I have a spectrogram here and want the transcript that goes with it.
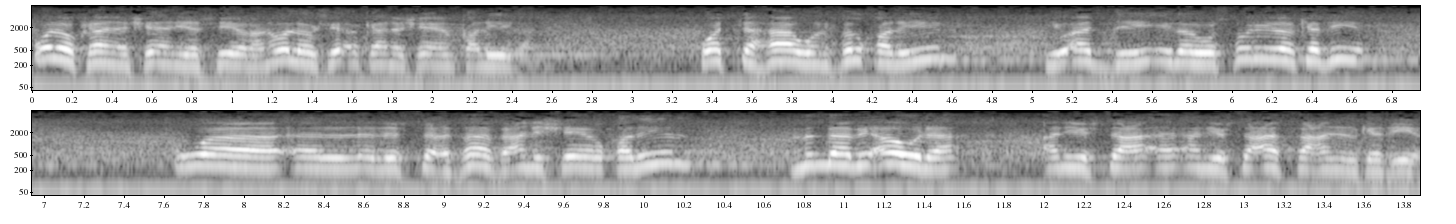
ولو كان شيئا يسيرا ولو كان شيئا قليلا. والتهاون في القليل يؤدي إلى الوصول إلى الكثير. والاستعفاف عن الشيء القليل من باب أولى أن أن يستعف عن الكثير.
